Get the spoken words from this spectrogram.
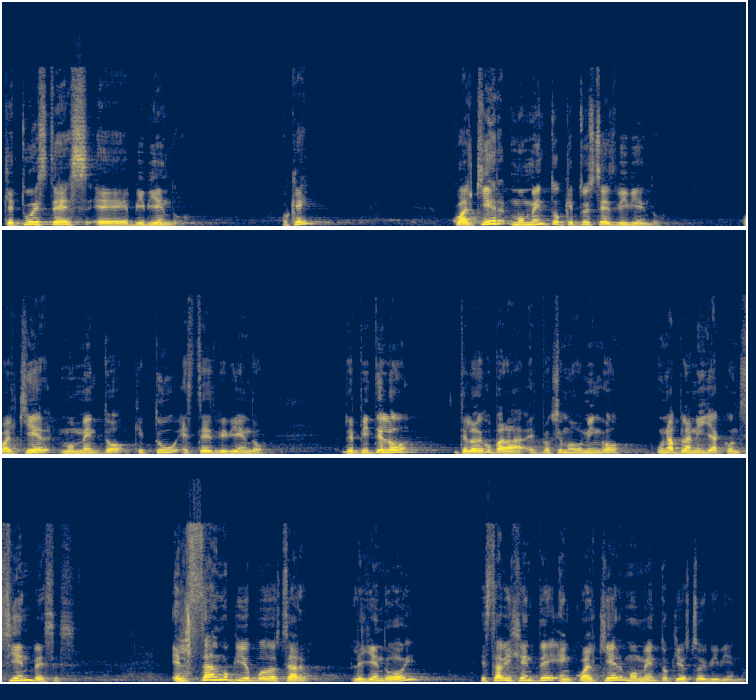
que tú estés eh, viviendo. ¿Ok? Cualquier momento que tú estés viviendo. Cualquier momento que tú estés viviendo. Repítelo, te lo dejo para el próximo domingo, una planilla con 100 veces. El salmo que yo puedo estar leyendo hoy está vigente en cualquier momento que yo estoy viviendo.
